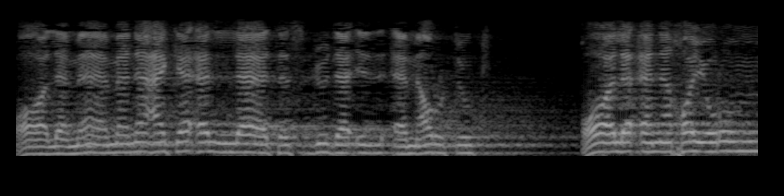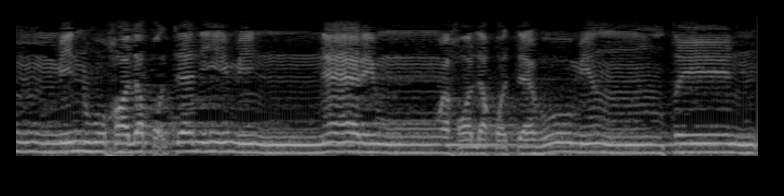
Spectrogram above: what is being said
قال ما منعك ألا تسجد إذ أمرتك؟ قال أنا خير منه خلقتني من نار وخلقته من طين.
